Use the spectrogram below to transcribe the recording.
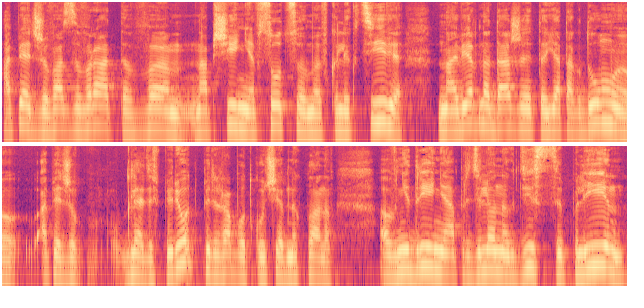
Опять же, возврата в общение в социуме, в коллективе. Наверное, даже это, я так думаю, опять же, глядя вперед, переработку учебных планов, внедрение определенных дисциплин,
